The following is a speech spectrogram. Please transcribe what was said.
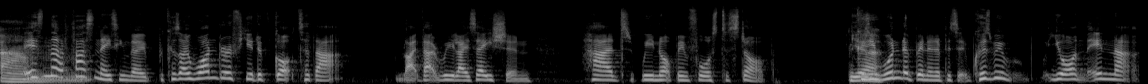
Um, Isn't that fascinating though? Because I wonder if you'd have got to that, like that realization, had we not been forced to stop. Because Yeah. you wouldn't have been in a position because we you're in that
